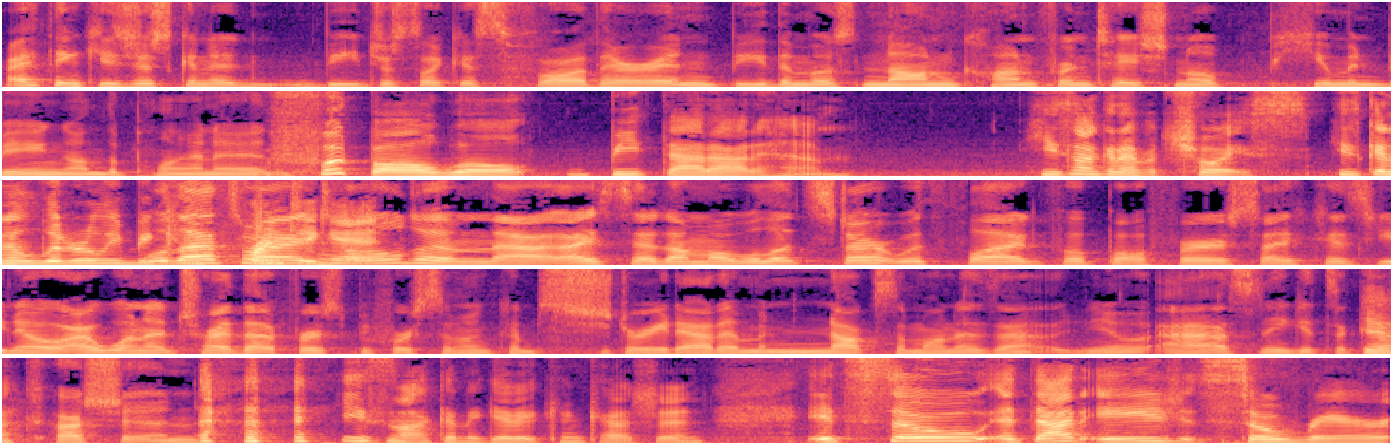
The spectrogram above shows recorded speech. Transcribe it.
I think he's just going to be just like his father and be the most non confrontational human being on the planet. Football will beat that out of him. He's not going to have a choice. He's going to literally be well, that's why I told it. him that. I said, um, well, let's start with flag football first, because you know I want to try that first before someone comes straight at him and knocks him on his you know ass and he gets a Yeah. concussion. He's not going to get a concussion. It's so at that age, it's so rare.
